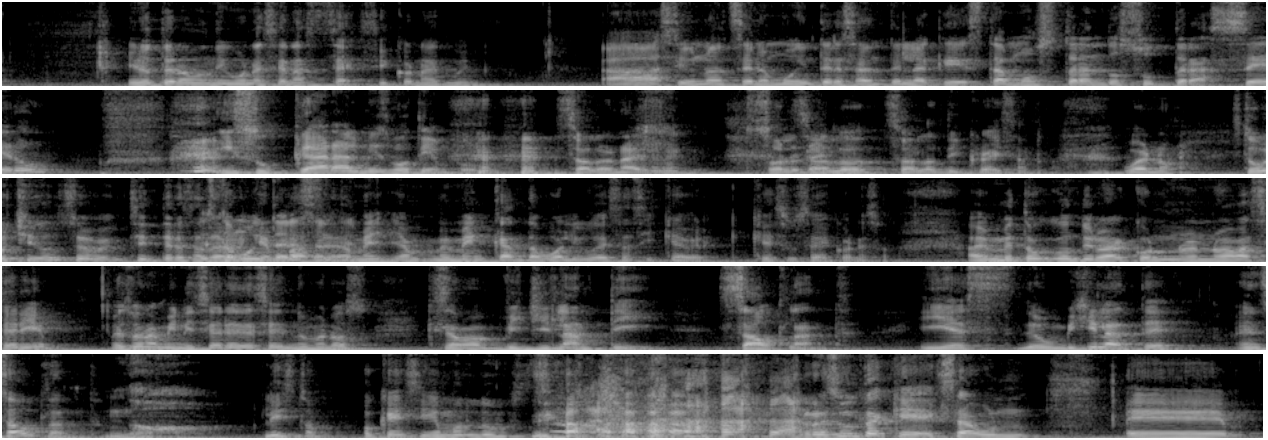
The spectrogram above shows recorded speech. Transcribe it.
¿Y no tenemos ninguna escena sexy con Nightwing? Ah, sí, una escena muy interesante en la que está mostrando su trasero y su cara al mismo tiempo. solo Nightwing. Solo solo, solo Dick Grayson. Bueno, estuvo chido, se interesante. Está muy qué pasa. interesante. A mí, a mí me encanta Wally West, así que a ver qué sucede con eso. A mí me toca continuar con una nueva serie. Es una miniserie de seis números que se llama Vigilante Southland. Y es de un vigilante en Southland. No. Listo, ok, seguimos. Resulta que está un. eh,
